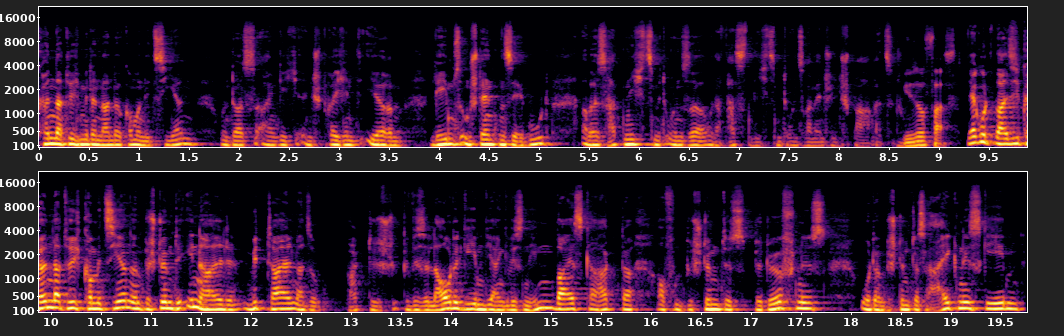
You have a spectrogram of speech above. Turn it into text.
können natürlich miteinander kommunizieren und das eigentlich entsprechend ihren Lebensumständen sehr gut, aber es hat nichts mit unserer oder fast nichts mit unserer menschlichen Sprache zu tun. Wieso fast? Ja gut, weil sie können natürlich kommunizieren und bestimmte Inhalte mitteilen, also praktisch gewisse Laute geben, die einen gewissen Hinweischarakter auf ein bestimmtes Bedürfnis oder ein bestimmtes Ereignis geben.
